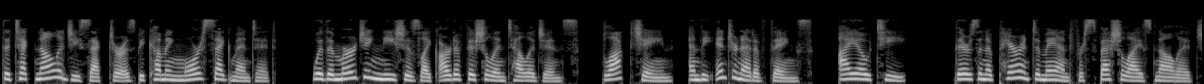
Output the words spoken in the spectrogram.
The technology sector is becoming more segmented. With emerging niches like artificial intelligence, blockchain, and the Internet of Things, IoT, there's an apparent demand for specialized knowledge.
